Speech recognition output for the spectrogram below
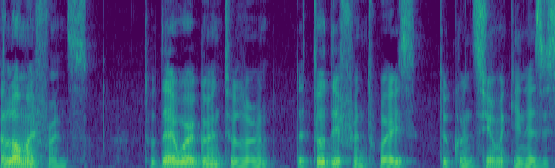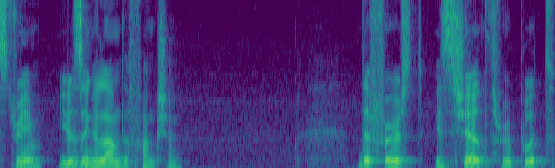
Hello my friends. Today we're going to learn the two different ways to consume a Kinesis stream using a Lambda function. The first is shared throughput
